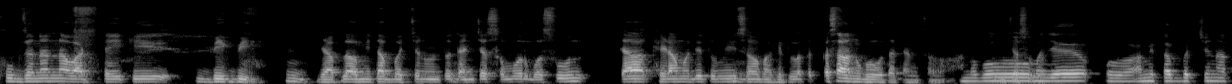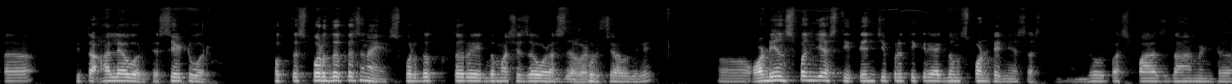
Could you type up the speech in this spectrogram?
खूप जणांना वाटतंय की बिग बी. जे आपलं अमिताभ बच्चन म्हणतो. त्यांच्यासमोर बसून त्या खेळामध्ये तुम्ही. सहभाग घेतला तर कसा अनुभव होता त्यांचा अनुभव. म्हणजे अमिताभ बच्चन आता तिथं आल्यावर त्या सेटवर फक्त स्पर्धकच नाही स्पर्धक तर एकदम असे जवळ असतात खुर्च्या. वगैरे ऑडियन्स पण जी असते त्यांची प्रतिक्रिया एकदम स्पॉन्टेनियस असते. जवळपास पाच दहा मिनटं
